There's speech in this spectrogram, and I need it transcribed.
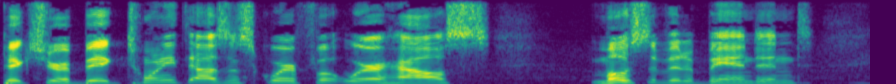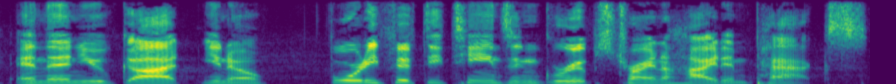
Picture a big 20,000 square foot warehouse, most of it abandoned, and then you've got, you know, 40, 50 teens in groups trying to hide in packs.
